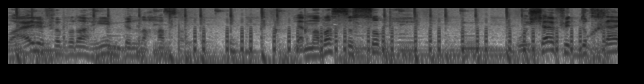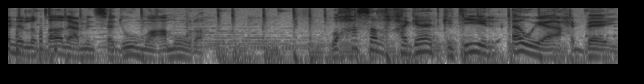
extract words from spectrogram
وعرف إبراهيم باللي حصل. لما بص الصبح وشاف الدخان اللي طالع من سدوم وعمورة. وحصل حاجات كتير قوي يا أحبائي.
